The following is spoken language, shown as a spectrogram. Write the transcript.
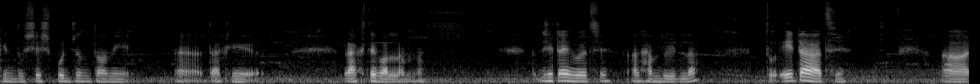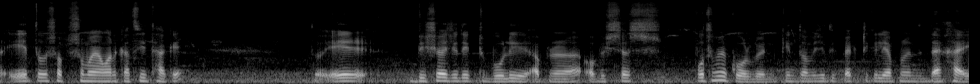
কিন্তু শেষ পর্যন্ত আমি তাকে রাখতে পারলাম না। যেটাই হয়েছে, আলহামদুলিল্লাহ। তো এটা আছে। আর এ তো সব সময় আমার কাছেই থাকে। তো এর বিষয়ে যদি একটু বলি, আপনারা অবিশ্বাস প্রথমে করবেন, কিন্তু আমি যদি প্র্যাকটিক্যালি আপনাদের দেখাই,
